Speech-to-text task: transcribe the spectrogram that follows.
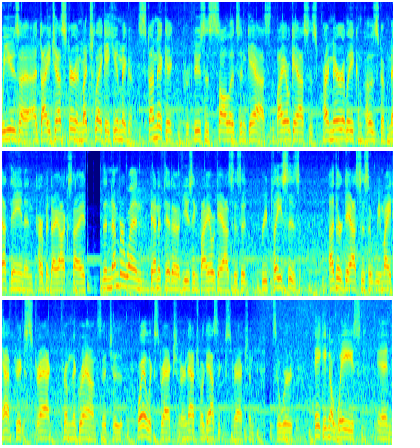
We use a, a, digester, and much like a human stomach, it produces solids and gas. The biogas is primarily composed of methane and carbon dioxide. The number one benefit of using biogas is it replaces other gases that we might have to extract from the ground, such as oil extraction or natural gas extraction. So we're taking a waste and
